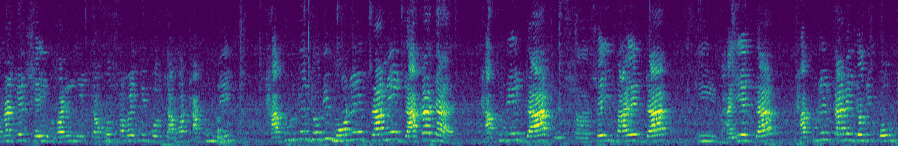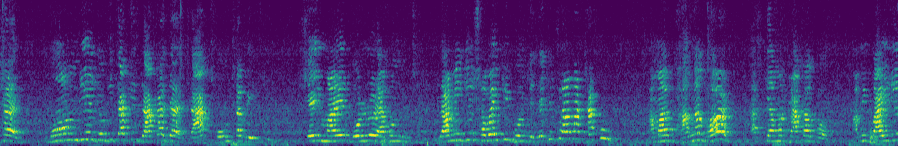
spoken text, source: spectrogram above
ওনাকে সেই ঘরে নিয়ে, তখন সবাইকে বলছে, আমার ঠাকুর নেই। ঠাকুরকে যদি মনে প্রাণে ডাকা যায়, ঠাকুরের ডাক, সেই মায়ের ডাক কি ভাইয়ের ডাক, ঠাকুরের কানে যদি পৌঁছায় মন দিয়ে যদি তাকে ডাকা যায়, ডাক পৌঁছাবে সেই মায়ের বলল, এখন গ্রামে গিয়ে সবাইকে বলছে, দেখেছ আমার ঠাকুর? আমার ভাঙা ঘর? আজকে আমার পাকা ঘর। আমি বাইরে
